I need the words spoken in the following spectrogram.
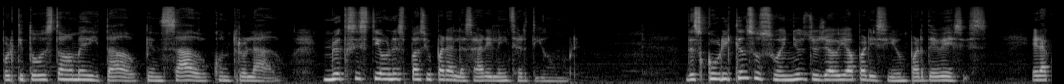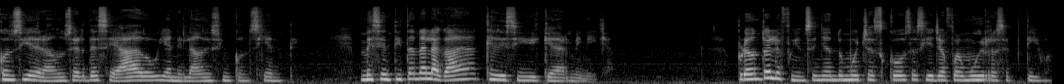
porque todo estaba meditado, pensado, controlado. No existía un espacio para el azar y la incertidumbre. Descubrí que en sus sueños yo ya había aparecido un par de veces, era considerado un ser deseado y anhelado en su inconsciente. Me sentí tan halagada que decidí quedarme en ella. Pronto le fui enseñando muchas cosas y ella fue muy receptiva.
